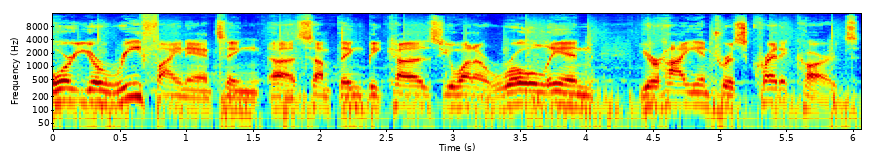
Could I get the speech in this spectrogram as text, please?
or you're refinancing uh, something because you want to roll in your high interest credit cards.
